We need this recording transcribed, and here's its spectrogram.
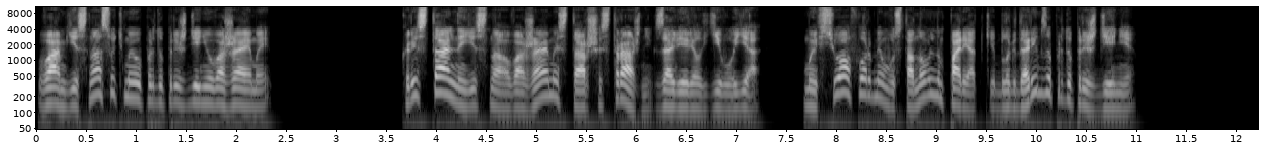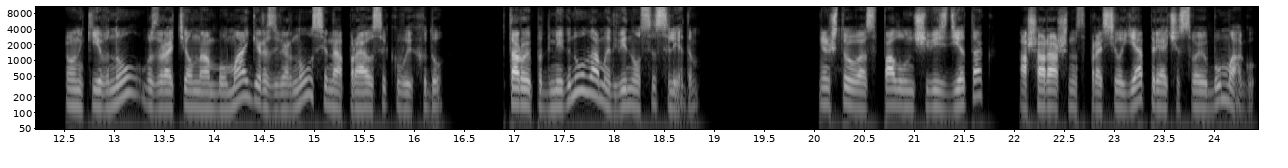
Вам ясна суть моего предупреждения, уважаемые? «Кристально ясна, уважаемый старший стражник», — заверил его я. «Мы все оформим в установленном порядке. Благодарим за предупреждение». Он кивнул, возвратил нам бумаги, развернулся и направился к выходу. Второй подмигнул нам и двинулся следом. «И что у вас в полуночи везде так?» — ошарашенно спросил я, пряча свою бумагу.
